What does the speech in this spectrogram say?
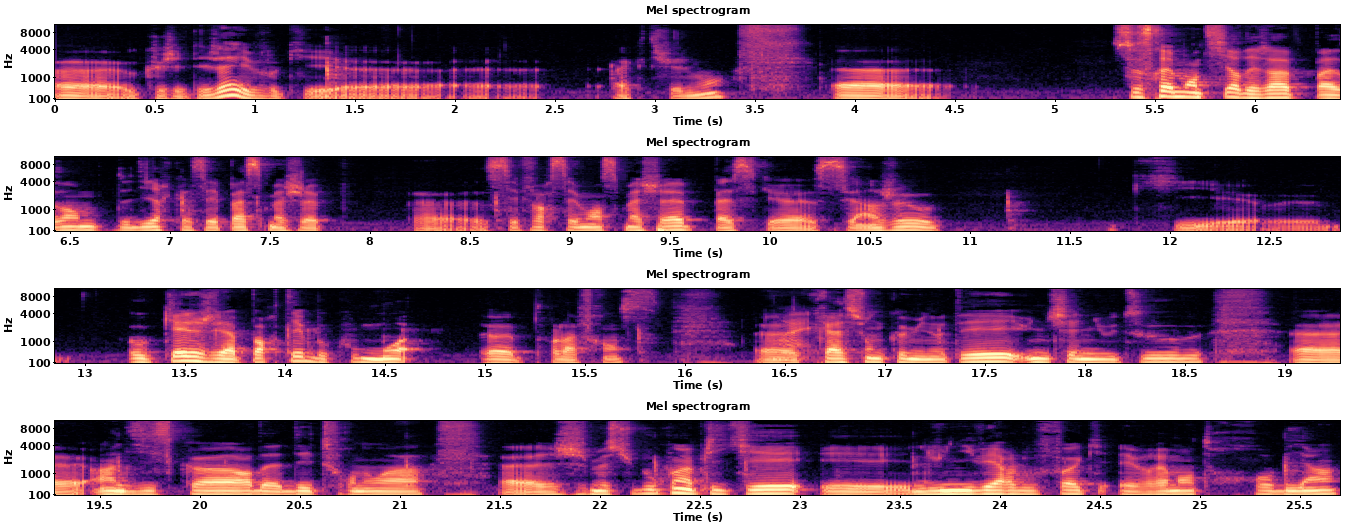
euh, que j'ai déjà évoquées euh, actuellement. Euh, ce serait mentir déjà, par exemple, de dire que c'est pas Smash Up. Euh, c'est forcément Smash Up parce que c'est un jeu qui, euh, auquel j'ai apporté beaucoup moi euh, pour la France. Euh, Ouais. Création de communauté, une chaîne YouTube, euh, un Discord, des tournois. Euh, je me suis beaucoup impliqué et l'univers loufoque est vraiment trop bien.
